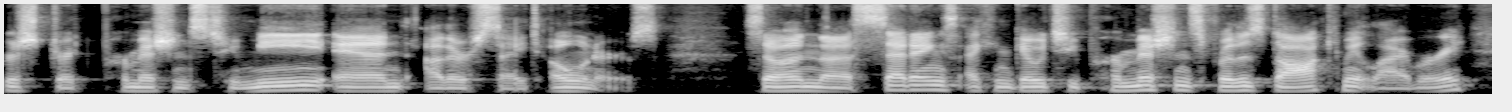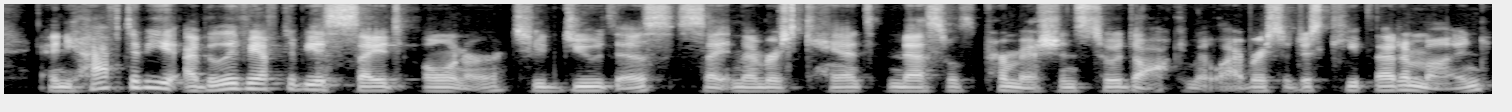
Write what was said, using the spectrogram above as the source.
restrict permissions to me and other site owners. So in the settings, I can go to permissions for this document library. And you have to be, I believe you have to be a site owner to do this. Site members can't mess with permissions to a document library. So just keep that in mind.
